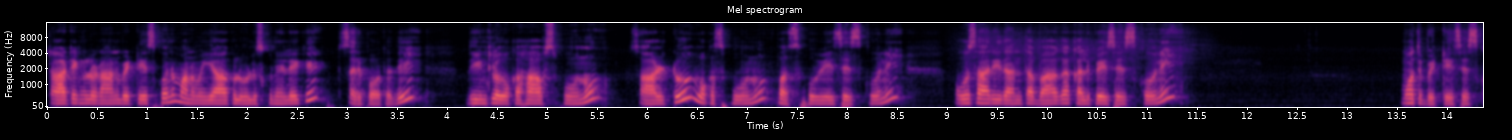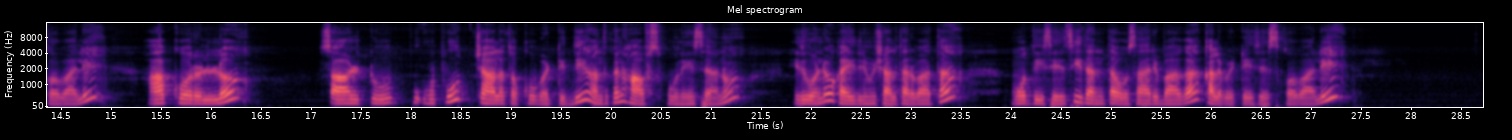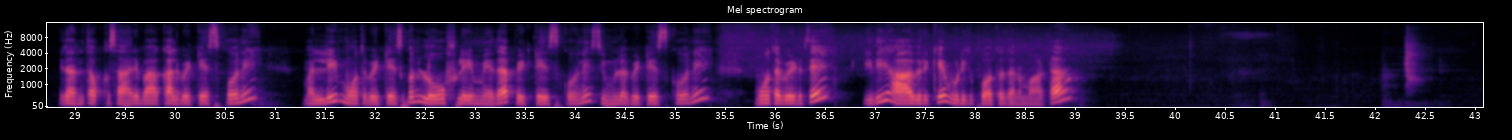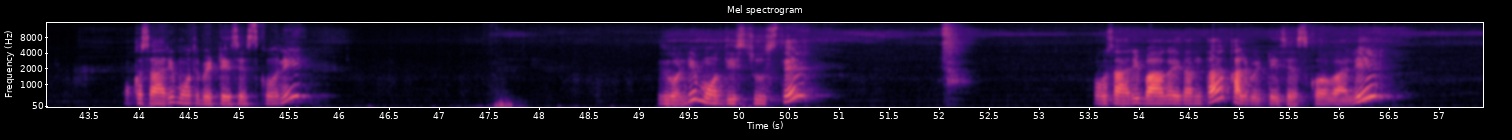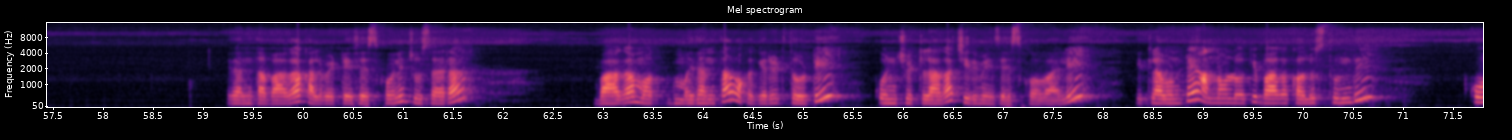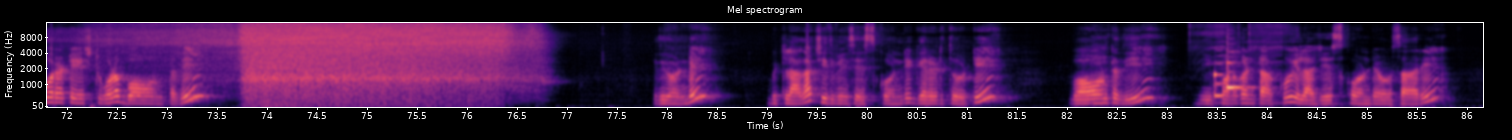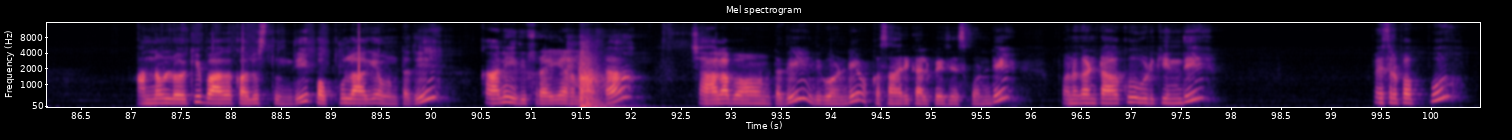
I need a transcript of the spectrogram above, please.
స్టార్టింగ్లో నానబెట్టేసుకొని మనం ఈ ఆకులు ఒలుసుకునేలేకి సరిపోతుంది. దీంట్లో ఒక హాఫ్ స్పూను సాల్టు ఒక స్పూను పసుపు వేసేసుకొని ఓసారి ఇదంతా బాగా కలిపేసేసుకొని మూత పెట్టేసేసుకోవాలి. ఆకుకూరల్లో సాల్ట్ ఉప్పు చాలా తక్కువ పట్టిద్ది. అందుకని హాఫ్ స్పూన్ వేసాను. ఇదిగోండి ఒక ఐదు నిమిషాల తర్వాత మూత తీసేసి ఇదంతా ఒకసారి బాగా కలబెట్టేసేసుకోవాలి. ఇదంతా ఒక్కసారి బాగా కలబెట్టేసుకొని మళ్ళీ మూత పెట్టేసుకొని లో ఫ్లేమ్ మీద పెట్టేసుకొని సిమ్లో పెట్టేసుకొని మూత పెడితే ఇది ఆవిరికే ఉడికిపోతుంది అనమాట ఒకసారి మూత పెట్టేసేసుకొని ఇదిగోండి మూత తీసి చూస్తే ఒకసారి బాగా ఇదంతా కలబెట్టేసేసుకోవాలి. ఇదంతా బాగా కలబెట్టేసేసుకొని చూసారా? బాగా మొత్తం ఇదంతా ఒక గెరెట్తోటి కొంచెం ఇట్లాగా చిదిమేసేసుకోవాలి. ఇట్లా ఉంటే అన్నంలోకి బాగా కలుస్తుంది. కూర టేస్ట్ కూడా బాగుంటుంది. ఇదిగోండి. ఇట్లాగా చిదిమేసేసుకోండి గెరటితోటి బాగుంటుంది. ఈ పొనగంటాకు ఇలా చేసుకోండి ఒకసారి. అన్నంలోకి బాగా కలుస్తుంది. పప్పులాగే ఉంటుంది. కానీ ఇది ఫ్రై అనమాట చాలా బాగుంటుంది. ఇదిగోండి ఒక్కసారి కలిపేసేసుకోండి. పొనగంటాకు ఉడికింది. పెసరపప్పు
